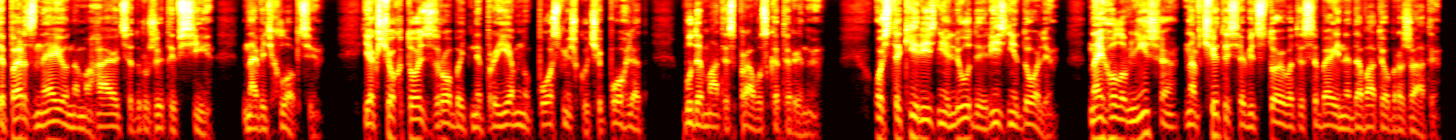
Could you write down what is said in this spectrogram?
Тепер з нею намагаються дружити всі, навіть хлопці. Якщо хтось зробить неприємну посмішку чи погляд, буде мати справу з Катериною. Ось такі різні люди, різні долі. Найголовніше навчитися відстоювати себе і не давати ображати.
